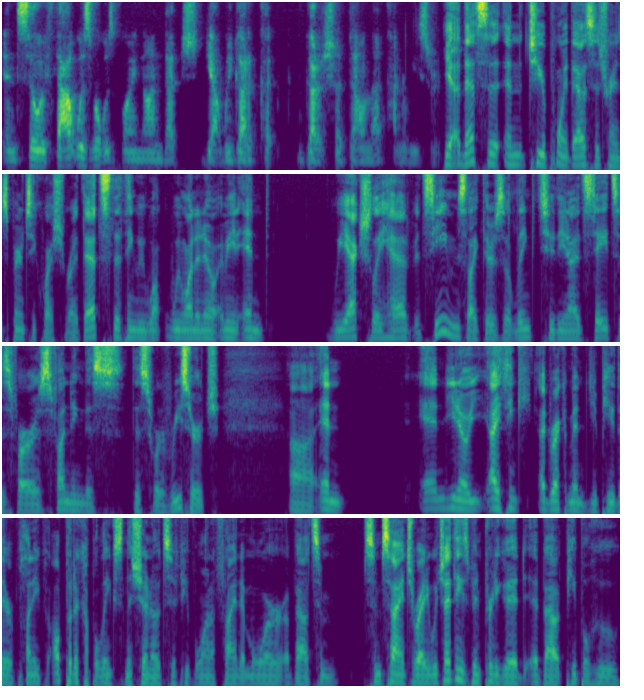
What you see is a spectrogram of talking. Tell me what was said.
and so, if that was what was going on, that sh- yeah, we got to cut, we got to shut down that kind of research. Yeah, that's the and to your point, that's the transparency question, right? That's the thing we want we want to know. I mean, and we actually have. It seems like there's a link to the United States as far as funding this this sort of research, uh, and and you know, I think I'd recommend you. There are plenty. I'll put a couple links in the show notes if people want to find out more about some some science writing, which I think has been pretty good about people who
